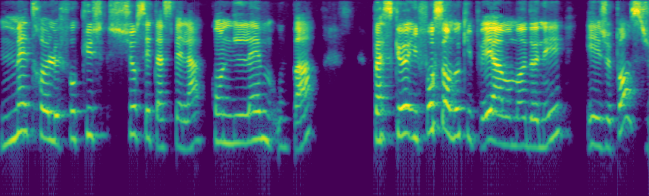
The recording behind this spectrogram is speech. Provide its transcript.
mettre le focus sur cet aspect-là, qu'on l'aime ou pas, parce qu'il faut s'en occuper à un moment donné. Et je pense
